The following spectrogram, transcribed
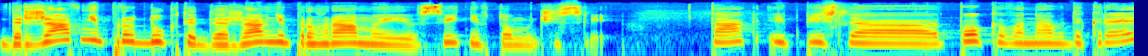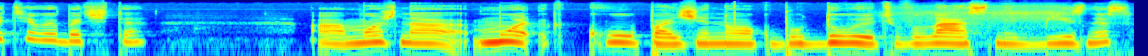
державні продукти, державні програми і освітні в тому числі. Так, і після, поки вона в декреті, вибачте, можна мо, купа жінок будують власний бізнес,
